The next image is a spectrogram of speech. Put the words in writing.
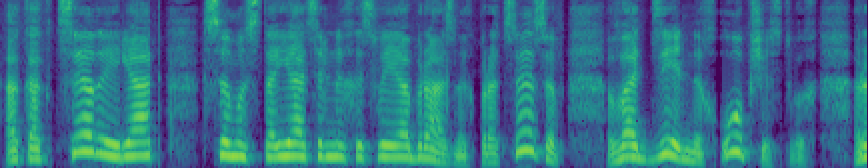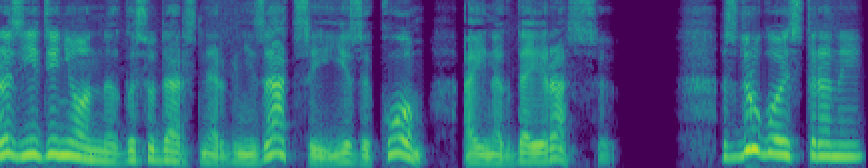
а как целый ряд самостоятельных и своеобразных процессов в отдельных обществах, разъединенных государственной организацией, языком, а иногда и расою. С другой стороны,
